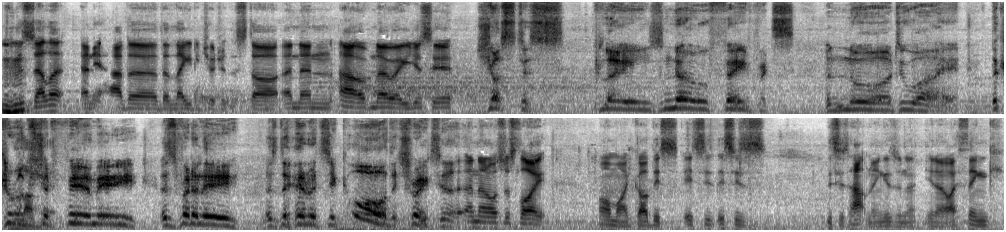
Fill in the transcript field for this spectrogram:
Mhm. The Zealot, and it had uh, the lady judge at the start, and then out of nowhere you just hear, Justice claims no favorites, and nor do I. The corrupt should fear me as readily as the heretic or the traitor. and then I was just like, oh my god, this it's, this is this is happening, isn't it? You know, I think,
